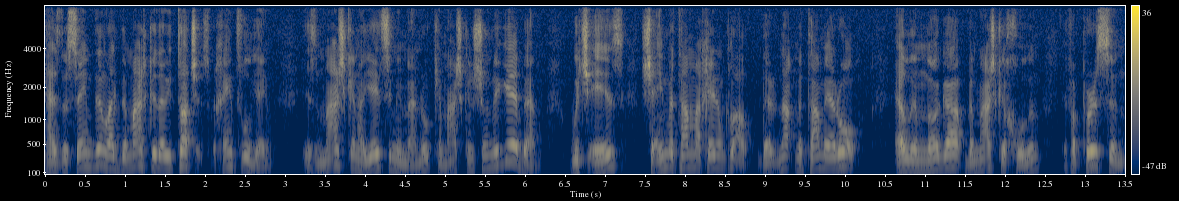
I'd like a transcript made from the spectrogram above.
has the same din like the mashkin that he touches. V'chein tvul yem is mashkin hayetzim imenu kemashkin shunigeh which is sheim metam macherim klal. They're not metam at all. Elim noga b'mashke chulin. If a person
